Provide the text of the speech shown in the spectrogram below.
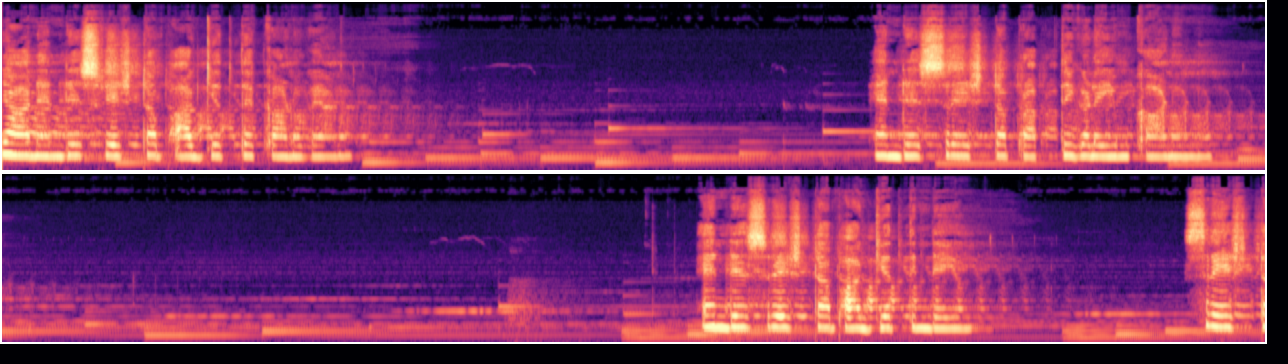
ഞാൻ എന്റെ ശ്രേഷ്ഠ ഭാഗ്യത്തെ കാണുകയാണ്. ശ്രേഷ്ഠ പ്രാപ്തികളെയും കാണുന്നു എന്റെ ശ്രേഷ്ഠ ഭാഗ്യത്തിന്റെയും ശ്രേഷ്ഠ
